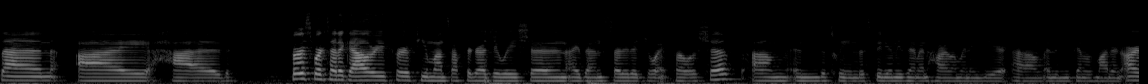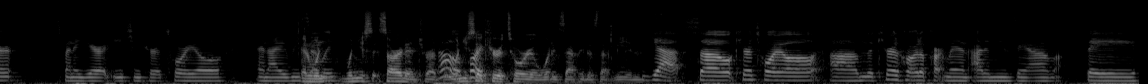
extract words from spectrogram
then, I had first worked at a gallery for a few months after graduation. I then started a joint fellowship um, in between the Studio Museum in Harlem and a year um, and the Museum of Modern Art. Spent a year at each in curatorial, and I And recently. when, when you say, sorry to interrupt, Oh, but when you say curatorial, what exactly does that mean? Yeah, so curatorial, um, the curatorial department at a museum, they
